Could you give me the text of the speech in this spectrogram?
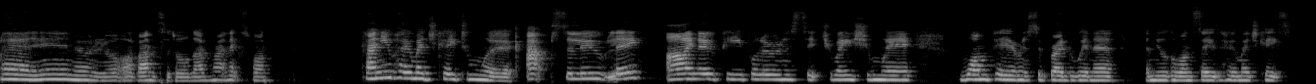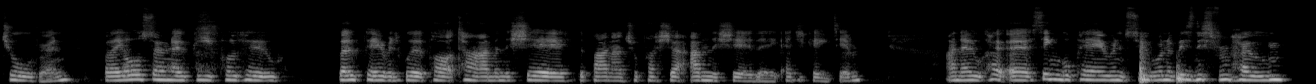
No, no, no, I've answered all them. Right, next one. Can you home educate and work? Absolutely. I know people are in a situation where one parent's a breadwinner and the other one stays home educates the children. But I also know people who both parents work part time and they share the financial pressure and they share the educating. I know uh, single parents who run a business from home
